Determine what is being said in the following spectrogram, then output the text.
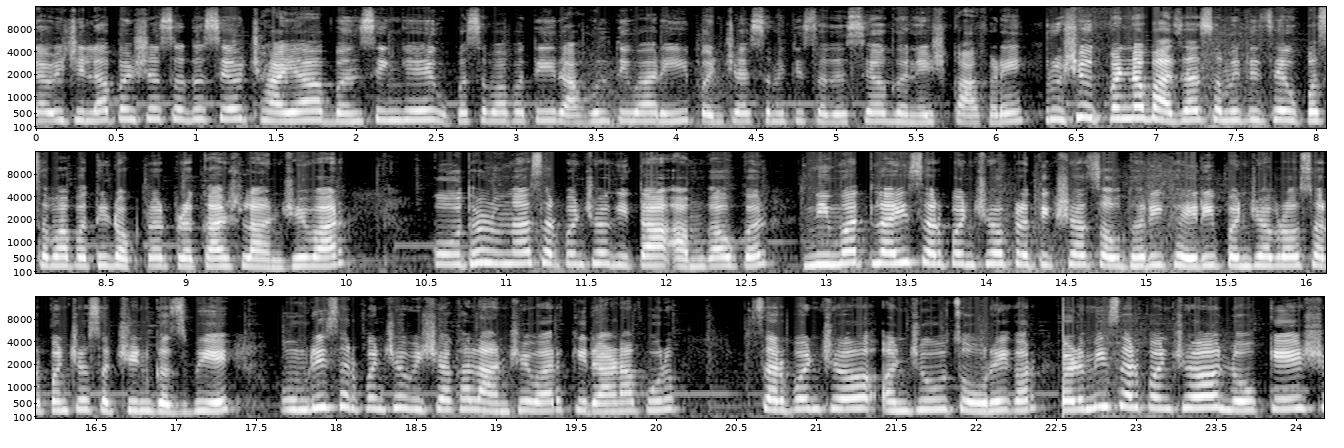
यावेळी जिल्हा परिषद सदस्य छाया बनसिंगे उपसभापती राहुल तिवारी पंचायत समिती सदस्य गणेश काकडे कृषी उत्पन्न बाजार समितीचे उपसभापती डॉक्टर प्रकाश लांजेवार कोथळुना सरपंच गीता आमगावकर निमतलाई सरपंच प्रतीक्षा चौधरी खैरी पंजाबराव सरपंच सचिन गजबिये उमरी सरपंच विशाखा लांजेवार किराणापूर सरपंच अंजू चोरेकर कळमी सरपंच लोकेश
